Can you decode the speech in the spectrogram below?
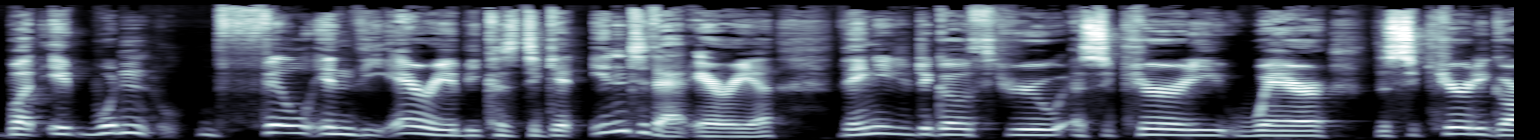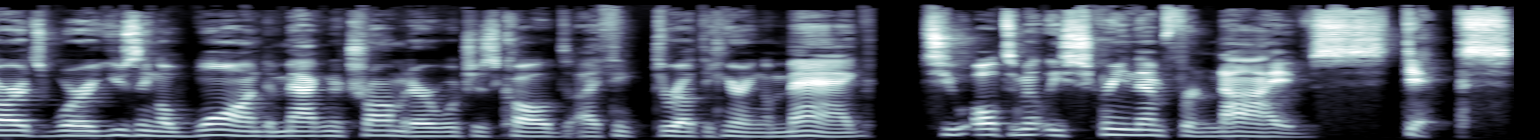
but it wouldn't fill in the area because to get into that area, they needed to go through a security where the security guards were using a wand, a magnetometer, which is called, I think, throughout the hearing, a mag. To ultimately screen them for knives, sticks,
